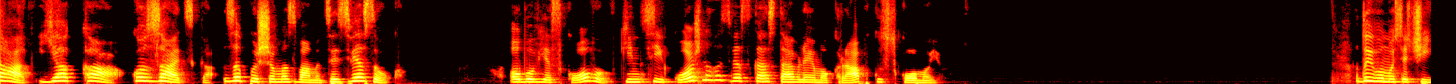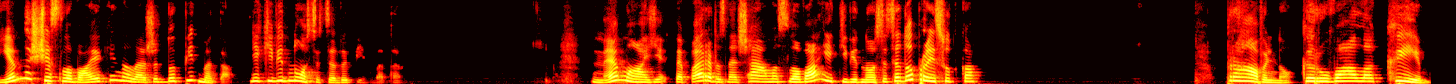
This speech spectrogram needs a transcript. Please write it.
Так, яка козацька запишемо з вами цей зв'язок. Обов'язково в кінці кожного зв'язка ставляємо крапку з комою. Дивимося, чи є в нас ще слова, які належать до підмета, які відносяться до підмета. Немає. Тепер визначаємо слова, які відносяться до присудка. Правильно, керувала ким?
